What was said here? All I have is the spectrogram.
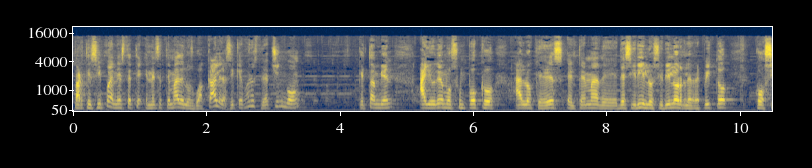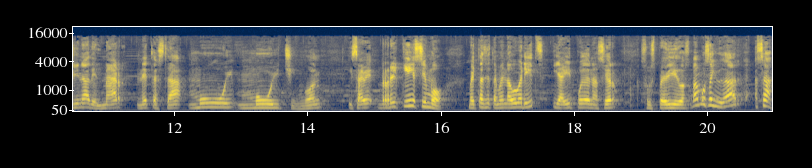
participa en este, te- en este tema de los guacales. Así que bueno, estaría chingón que también ayudemos un poco a lo que es el tema de, de Cirilo. Cirilo, le repito, cocina del mar, neta está muy, muy chingón y sabe riquísimo. Métanse también a Uber Eats y ahí pueden hacer sus pedidos. Vamos a ayudar, o sea,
